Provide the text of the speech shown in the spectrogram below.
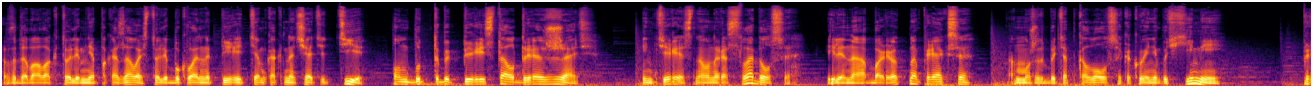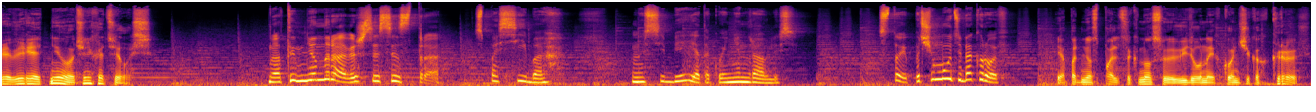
Вдобавок, то ли мне показалось, то ли буквально перед тем, как начать идти, он будто бы перестал дрожать. Интересно, он расслабился? Или наоборот напрягся? А может быть, обкололся какой-нибудь химией? Проверять не очень хотелось. А ты мне нравишься, сестра. Спасибо. Но себе я такой не нравлюсь. Стой, почему у тебя кровь? Я поднес пальцы к носу и увидел на их кончиках кровь.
